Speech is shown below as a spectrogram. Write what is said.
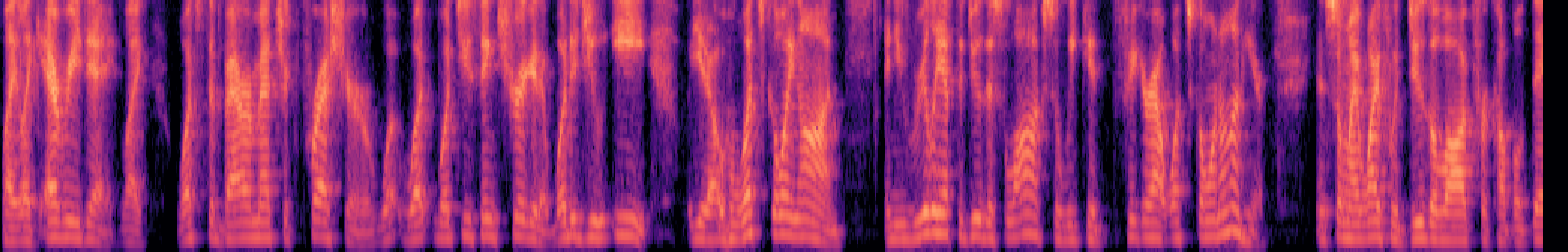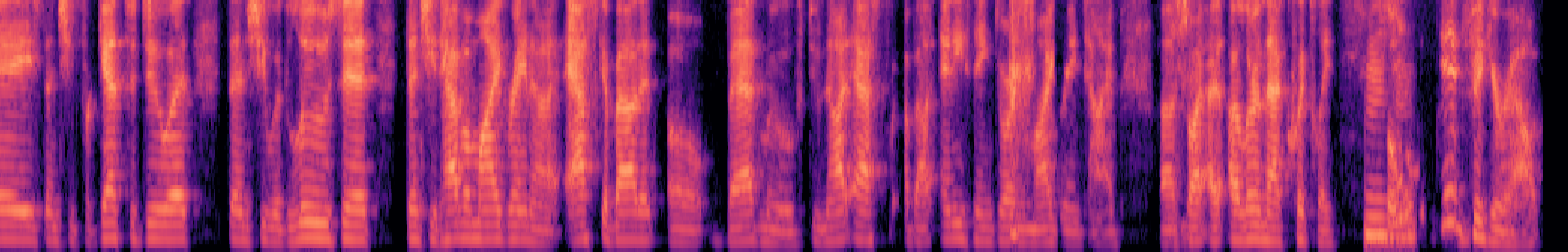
like like every day. Like, what's the barometric pressure? What what what do you think triggered it? What did you eat? You know, what's going on? And you really have to do this log so we could figure out what's going on here." And so my wife would do the log for a couple days, then she'd forget to do it, then she would lose it, then she'd have a migraine and I'd ask about it. Oh, bad move. Do not ask about anything during migraine time. Uh, so I, I, learned that quickly. Mm-hmm. But what we did figure out,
